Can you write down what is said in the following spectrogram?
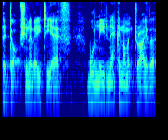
adoption of ATF will need an economic driver.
